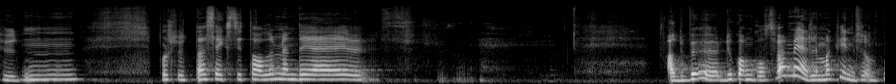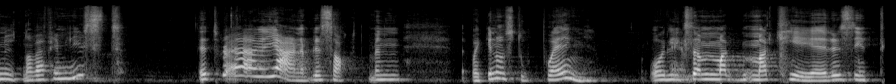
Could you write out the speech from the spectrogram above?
huden på slutten av 60-tallet, men det ja, du, behøver, du, kan godt være medlem av Kvinnefronten uten å være feminist. Det tror jeg gjerne ble sagt, men det var ikke noe stort poeng. Å liksom markere sitt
